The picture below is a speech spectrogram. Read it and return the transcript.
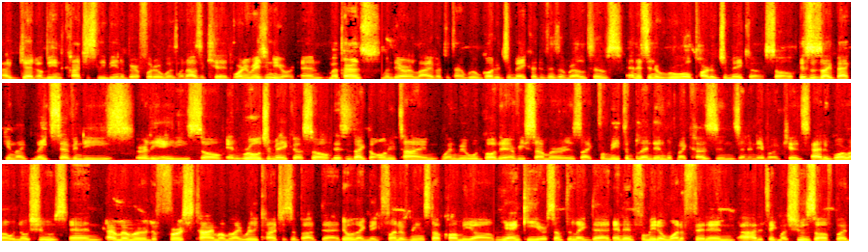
I get of being consciously being a barefooter was when I was a kid, born and raised in New York, and my parents when they were alive at the time, we would go to Jamaica to visit relatives, and it's in a rural part of Jamaica. So this is like back in like late seventies, early eighties. So in rural Jamaica. So this is like the only time when we would go there every summer is like for me to blend in with my cousins and the neighborhood kids. I had to go around with no shoes, and I remember the first time I'm like really conscious about that. They would like make fun of me and stuff, call me um, Yankee or something like that. And then for me to want to fit in, I had to take my shoes off. But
